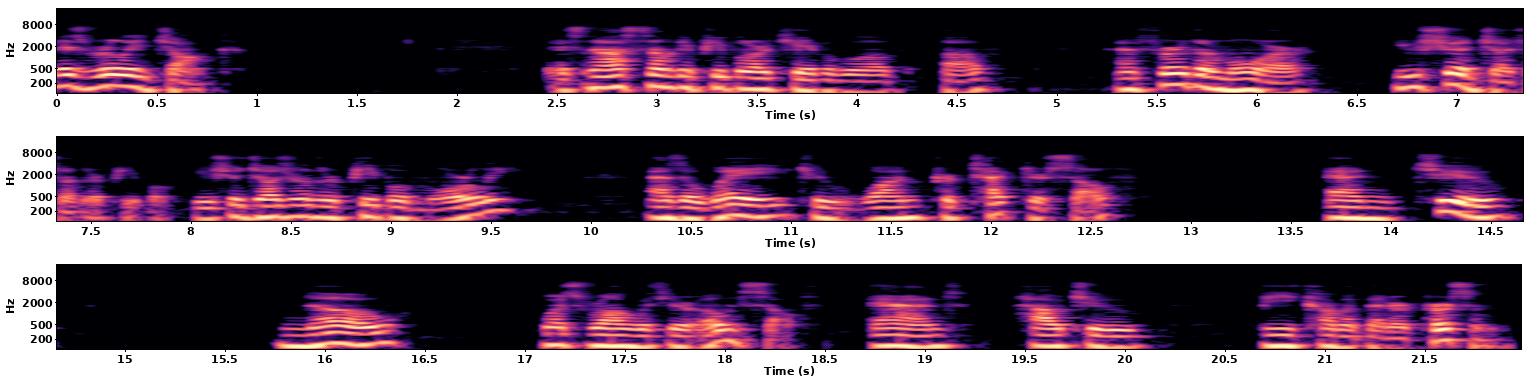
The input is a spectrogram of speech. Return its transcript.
is really junk. It's not something people are capable of, of. And furthermore, you should judge other people. You should judge other people morally as a way to one, protect yourself, and two, know what's wrong with your own self and how to become a better person.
